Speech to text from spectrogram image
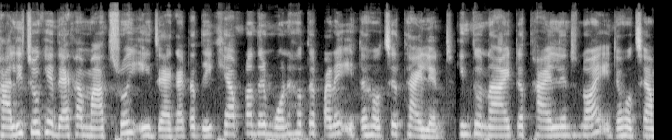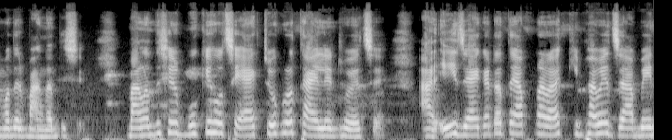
খালি চোখে দেখা মাত্রই এই জায়গাটা দেখে আপনাদের মনে হতে পারে এটা হচ্ছে থাইল্যান্ড। কিন্তু না, এটা থাইল্যান্ড নয়, এটা হচ্ছে আমাদের বাংলাদেশে। বাংলাদেশের বুকে হচ্ছে এক চক্র থাইল্যান্ড হয়েছে। আর এই জায়গাটাতে আপনারা কীভাবে যাবেন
